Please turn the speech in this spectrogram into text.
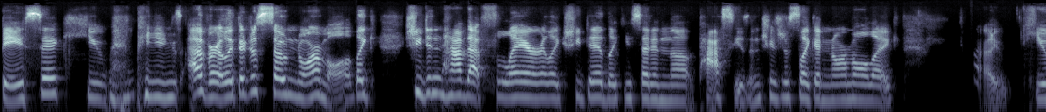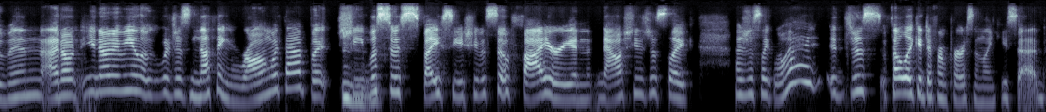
basic human beings ever. Like they're just so normal. Like she didn't have that flair like she did like you said in the past season. She's just like a normal like uh, human. I don't you know what i mean? Like, which is nothing wrong with that but she mm-hmm. was so spicy. She was so fiery. And now she's just like i was just like what? It just felt like a different person like you said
